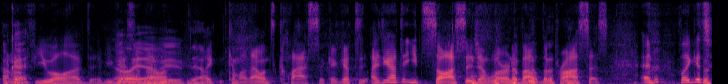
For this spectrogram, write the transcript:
I don't know Okay. if you all have. Have you oh, guys Oh, done yeah, that one? we- Yeah. Like, come on, that one's classic. I got to I got to eat sausage and learn about the process, and like it's.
